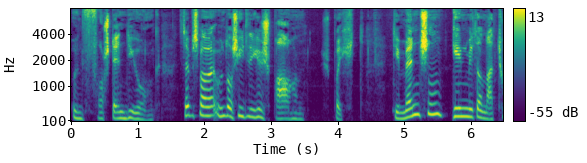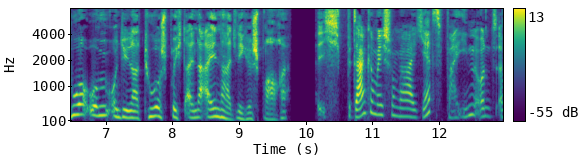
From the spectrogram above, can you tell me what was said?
und Verständigung. Selbst wenn man unterschiedliche Sprachen spricht. Die Menschen gehen mit der Natur um und die Natur spricht eine einheitliche Sprache. Ich bedanke mich schon mal jetzt bei Ihnen und äh,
